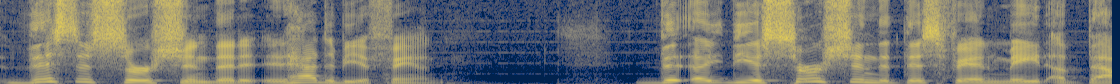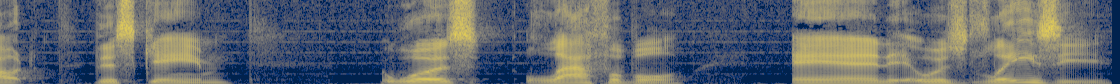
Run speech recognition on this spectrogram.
this assertion that it, it had to be a fan, the, uh, the assertion that this fan made about this game was laughable and it was lazy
